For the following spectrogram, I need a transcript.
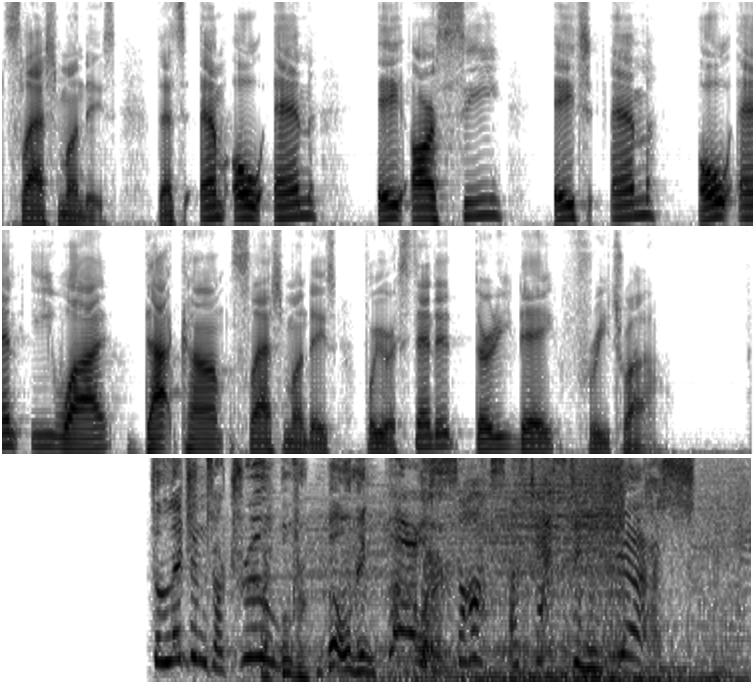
slash Mondays. That's M O N A R C H M O N E Y dot com slash Mondays for your extended 30 day free trial. The legends are true. Overwhelming power! The sauce of destiny. Yes!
